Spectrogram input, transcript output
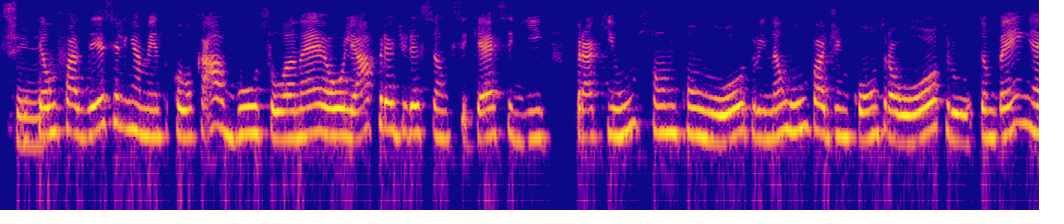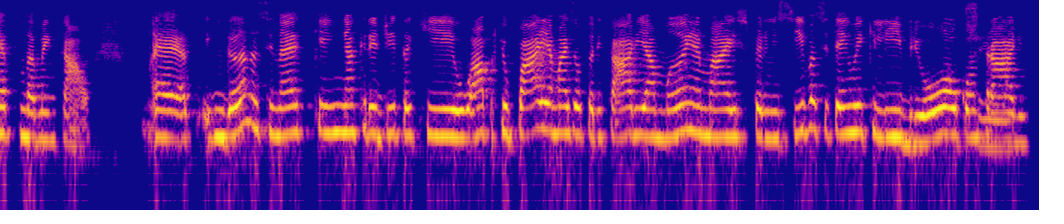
Sim. Então, fazer esse alinhamento, colocar a bússola, né, olhar para a direção que se quer seguir, para que um some com o outro e não um vá de encontro ao outro, também é fundamental é, engana-se, né? Quem acredita que o ah, porque o pai é mais autoritário e a mãe é mais permissiva, se tem um equilíbrio, ou ao contrário. Sim.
